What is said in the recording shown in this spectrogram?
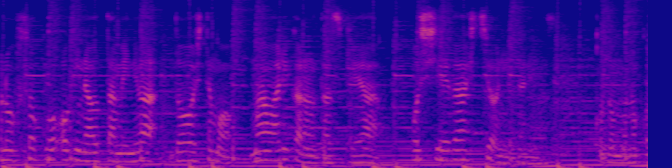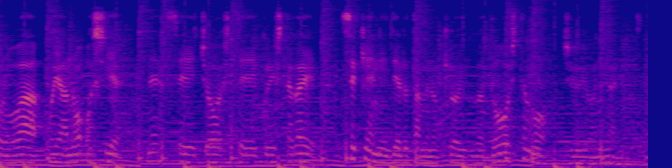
この不足を補うためにはどうしても周りからの助けや教えが必要になります。子供の頃は親の教え、ね、成長していくに従い世間に出るための教育がどうしても重要になりますね、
